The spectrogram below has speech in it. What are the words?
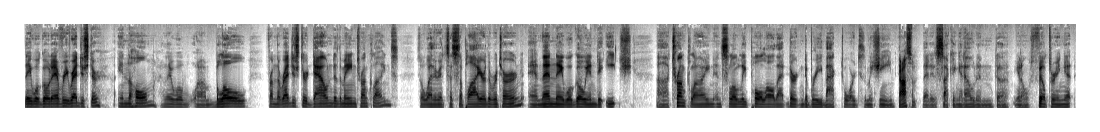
they will go to every register in the home. They will um, blow from the register down to the main trunk lines. So whether it's a supply or the return, and then they will go into each uh, trunk line and slowly pull all that dirt and debris back towards the machine Awesome. that is sucking it out and uh, you know filtering it.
